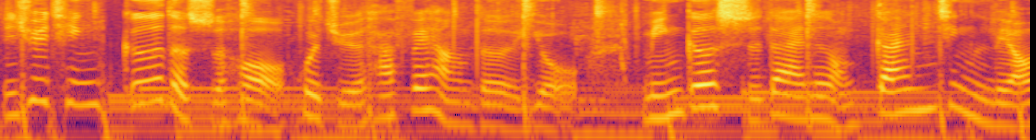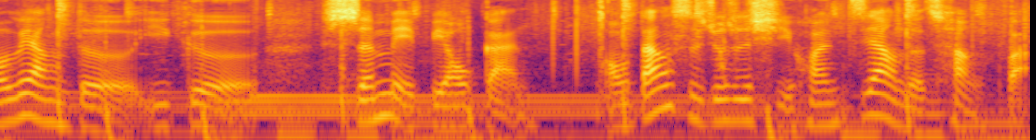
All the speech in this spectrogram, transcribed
你去听歌的时候，会觉得它非常的有民歌时代那种干净嘹亮的一个审美标杆。我当时就是喜欢这样的唱法。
